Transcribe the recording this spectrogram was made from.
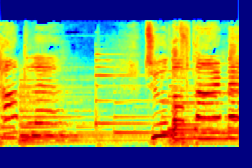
kalle Tu loftar meg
